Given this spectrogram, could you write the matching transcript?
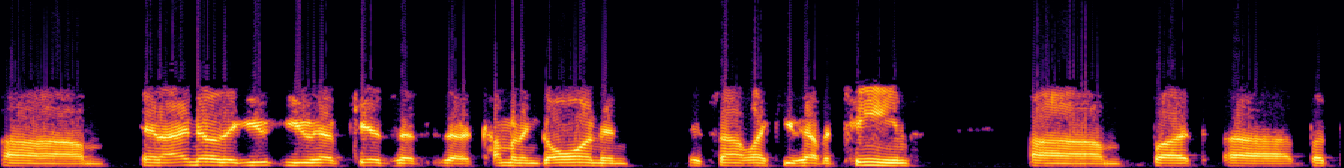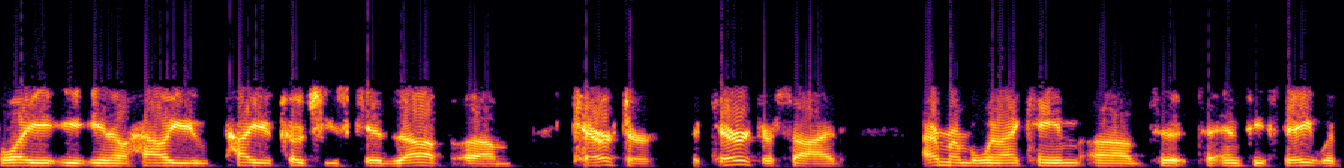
Um, and I know that you you have kids that that are coming and going, and it's not like you have a team. Um, but uh, but boy, you, you, know how you how you coach these kids up, um, character, the character side. I remember when I came uh, to to NC State with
